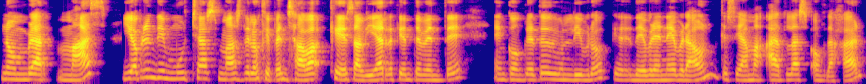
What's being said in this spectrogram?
nombrar más? Yo aprendí muchas más de lo que pensaba que sabía recientemente, en concreto de un libro de Brené Brown que se llama Atlas of the Heart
